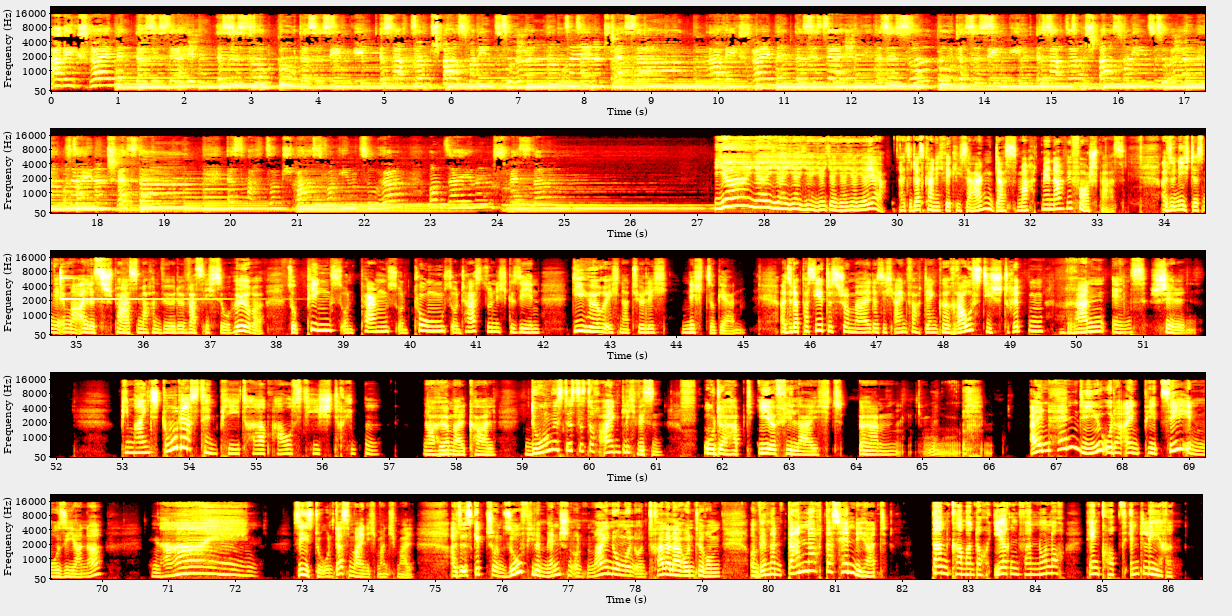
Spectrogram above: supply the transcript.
Ach, ich schrei mit, das ist der Hit. Es ist so gut, dass es ihn gibt. Es macht so Spaß, von ihm zu hören und seinen Also das kann ich wirklich sagen, das macht mir nach wie vor Spaß. Also nicht, dass mir immer alles Spaß machen würde, was ich so höre. So Pinks und Punks und Punks und hast du nicht gesehen, die höre ich natürlich nicht so gern. Also da passiert es schon mal, dass ich einfach denke, raus die Strippen, ran ins Schillen. Wie meinst du das denn, Petra, raus die Strippen? Na, hör mal, Karl, du müsstest es doch eigentlich wissen. Oder habt ihr vielleicht ähm, ein Handy oder ein PC in Mosiana? Nein. Siehst du, und das meine ich manchmal. Also es gibt schon so viele Menschen und Meinungen und tralala rundherum. Und wenn man dann noch das Handy hat, Dann kann man doch irgendwann nur noch den Kopf entleeren.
